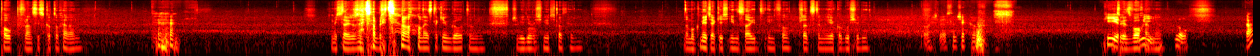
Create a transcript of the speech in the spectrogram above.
Pope Francisco to heaven. Myślę, że Fabrizio on jest takim gołtem, że przewidział No. śmierć papieża. No mógł mieć jakieś inside info przed tym, jak ogłosili. Właśnie, jestem ciekaw. tu Here jest Włochem, we nie? go. Tak?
